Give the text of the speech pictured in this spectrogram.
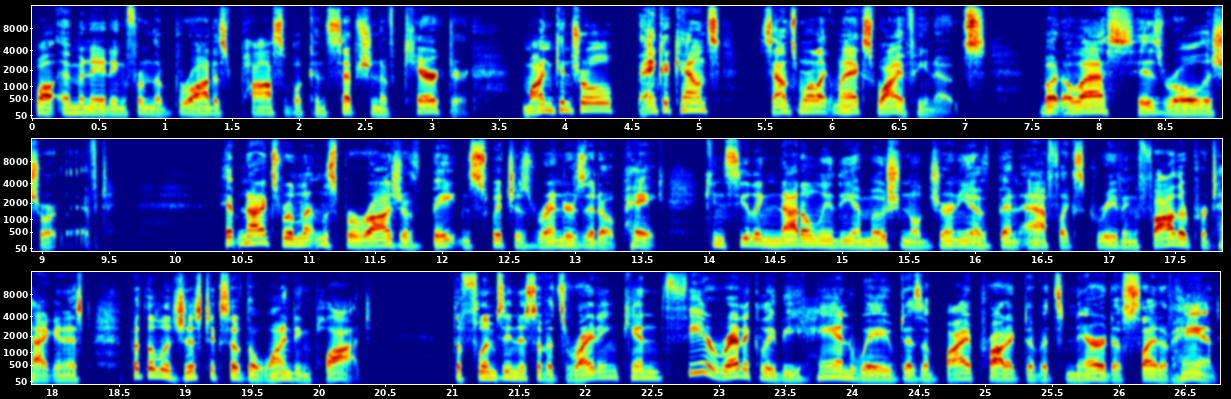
while emanating from the broadest possible conception of character. Mind control, bank accounts, sounds more like my ex wife, he notes. But alas, his role is short lived. Hypnotic's relentless barrage of bait and switches renders it opaque, concealing not only the emotional journey of Ben Affleck's grieving father protagonist, but the logistics of the winding plot. The flimsiness of its writing can theoretically be hand waved as a byproduct of its narrative sleight of hand,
